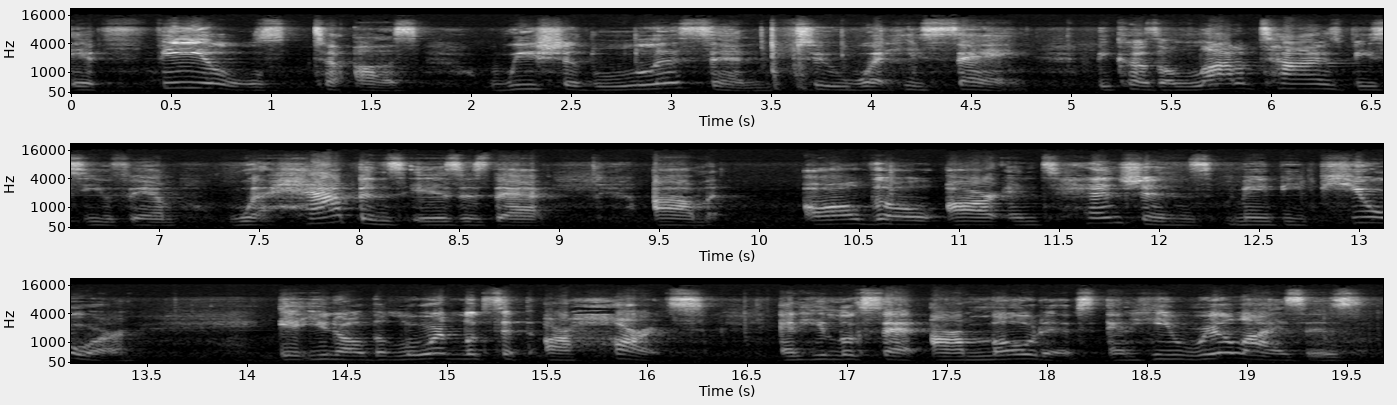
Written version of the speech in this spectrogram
it feels to us, we should listen to what he's saying. Because a lot of times, BCU fam, what happens is is that um, although our intentions may be pure, it, you know, the Lord looks at our hearts and he looks at our motives and he realizes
